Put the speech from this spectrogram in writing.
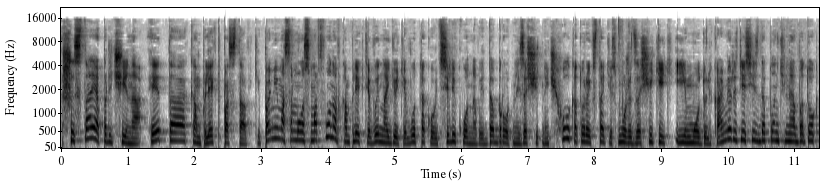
шестая причина – это комплект поставки. Помимо самого смартфона в комплекте вы найдете вот такой вот силиконовый добротный защитный чехол, который, кстати, сможет защитить и модуль камеры, здесь есть дополнительный ободок,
